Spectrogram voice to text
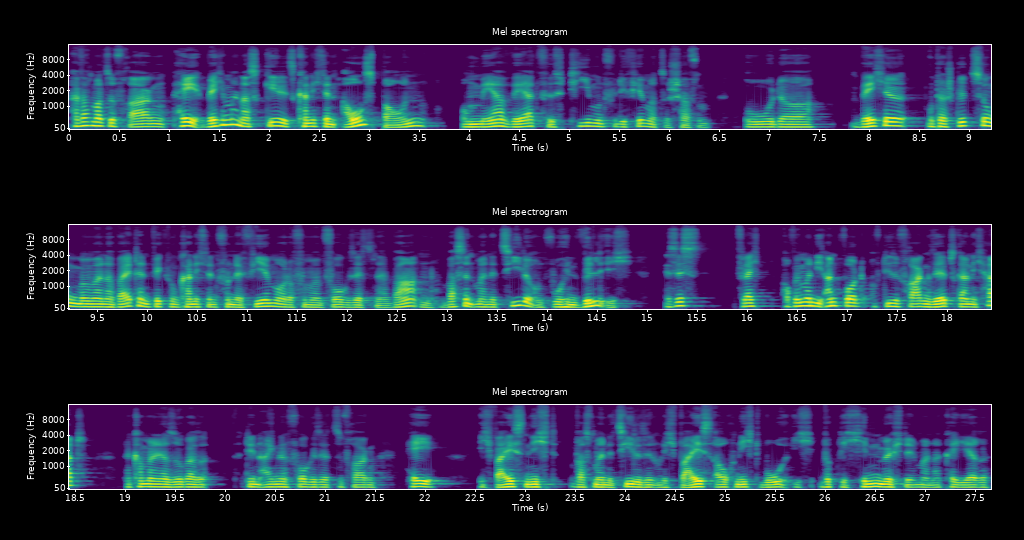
einfach mal zu fragen, hey, welche meiner Skills kann ich denn ausbauen, um mehr Wert fürs Team und für die Firma zu schaffen? Oder welche Unterstützung bei meiner Weiterentwicklung kann ich denn von der Firma oder von meinem Vorgesetzten erwarten? Was sind meine Ziele und wohin will ich? Es ist vielleicht, auch wenn man die Antwort auf diese Fragen selbst gar nicht hat, dann kann man ja sogar den eigenen Vorgesetzten fragen, hey, ich weiß nicht, was meine Ziele sind und ich weiß auch nicht, wo ich wirklich hin möchte in meiner Karriere.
